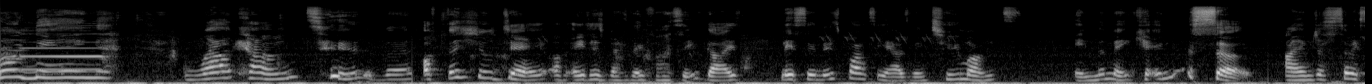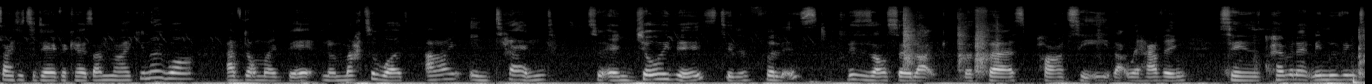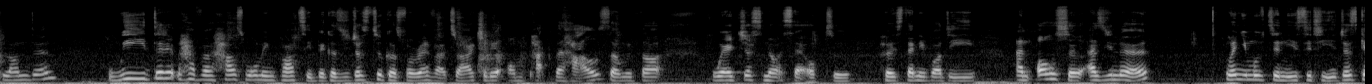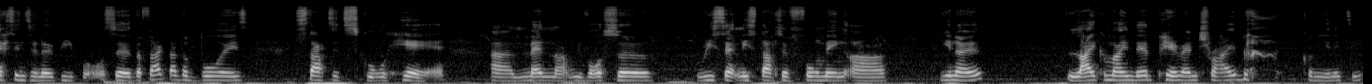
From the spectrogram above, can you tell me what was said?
morning. Welcome to the official day of Ada's birthday party. Guys, listen, this party has been two months in the making. So I am just so excited today because I'm like, you know what? I've done my bit. No matter what, I intend to enjoy this to the fullest. This is also like the first party that we're having since permanently moving to London we didn't have a housewarming party because it just took us forever to actually unpack the house and we thought we're just not set up to host anybody. And also as you know when you move to a new city you're just getting to know people. So the fact that the boys started school here um, meant that we've also recently started forming our you know like-minded parent tribe community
